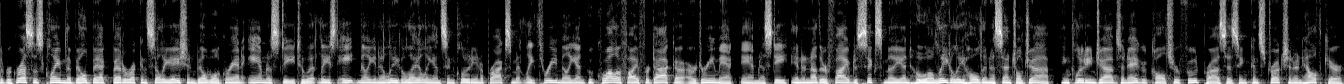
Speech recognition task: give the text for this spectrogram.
The progressives claim the Build Back Better reconciliation bill will grant amnesty to at least 8 million illegal aliens, including approximately 3 million who qualify for DACA or DREAM Act amnesty, and another 5 to 6 million who illegally hold an essential job, including jobs in agriculture, food processing, construction, and healthcare.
